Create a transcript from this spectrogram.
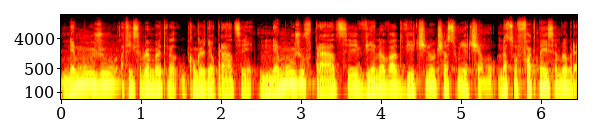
nemůžu, a teď se budeme bavit konkrétně o práci, nemůžu v práci věnovat většinu času něčemu, na co fakt nejsem dobrý.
